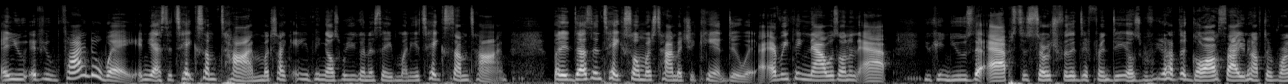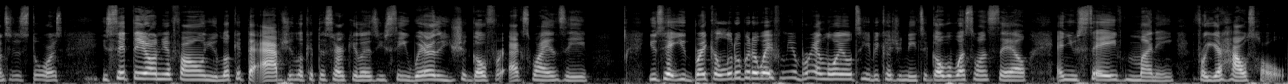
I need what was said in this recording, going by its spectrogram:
And you if you find a way, and yes, it takes some time, much like anything else where you're going to save money. It takes some time. But it doesn't take so much time that you can't do it. Everything now is on an app. You can use the apps to search for the different deals. You don't have to go outside, you don't have to run to the stores. You sit there on your phone, you look at the apps, you look at the circulars, you see where you should go for X, Y, and Z you take you break a little bit away from your brand loyalty because you need to go with what's on sale and you save money for your household.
